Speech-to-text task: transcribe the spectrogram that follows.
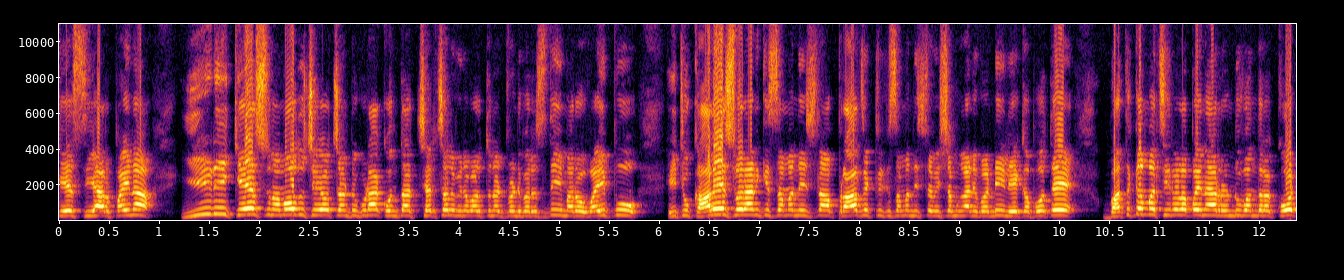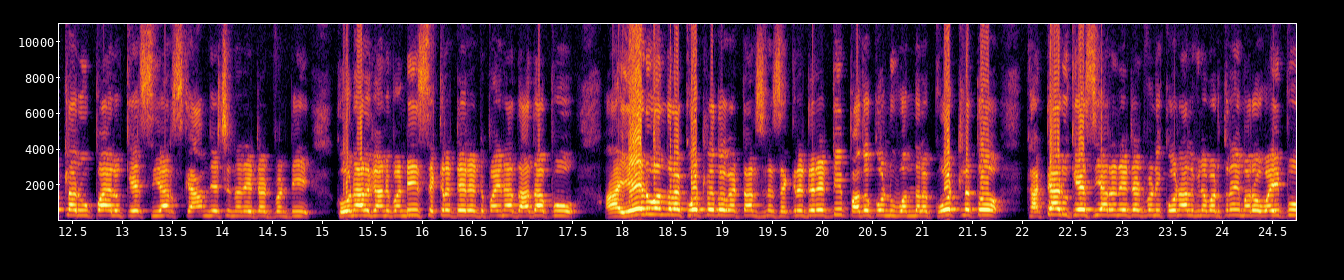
కేసీఆర్ పైన ఈడీ కేసు నమోదు చేయవచ్చు అంటూ కూడా కొంత చర్చలు వినబడుతున్నటువంటి పరిస్థితి. మరోవైపు ఇటు కాళేశ్వరానికి సంబంధించిన ప్రాజెక్టుకి సంబంధించిన విషయం కానివ్వండి లేకపోతే బతుకమ్మ చీరల పైన రెండు వందల కోట్ల రూపాయలు కేసీఆర్ స్కామ్ చేసిందనేటటువంటి కోణాలు కానివ్వండి సెక్రటేరియట్ పైన దాదాపు ఆ ఏడు వందల కోట్లతో కట్టాల్సిన సెక్రటేరియట్ని పదకొండు వందల కోట్లతో కట్టాడు కేసీఆర్ అనేటటువంటి కోణాలు వినబడుతున్నాయి. మరోవైపు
